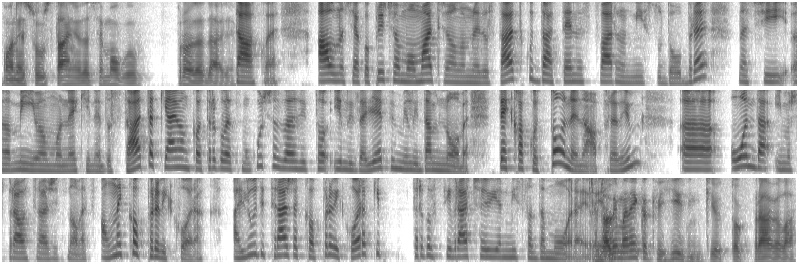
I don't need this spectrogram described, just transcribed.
one su u stanju da se mogu prodati dalje. Tako je. Ali znači ako pričamo o materijalnom nedostatku, da, tene stvarno nisu dobre. Znači e, mi imamo neki nedostatak, ja imam kao trgovac mogućnost da ti to ili zalijepim ili dam nove. Tek kako to ne napravim, e, onda imaš pravo tražiti novac. Ali ne kao prvi korak. A ljudi traže kao prvi korak i trgovci vraćaju jer misle da moraju. A Da li ima nekakvih iznimki od tog pravila?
